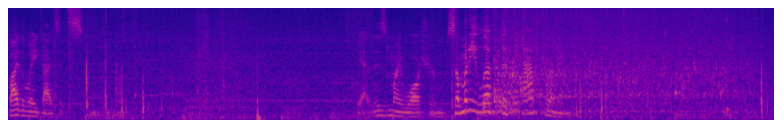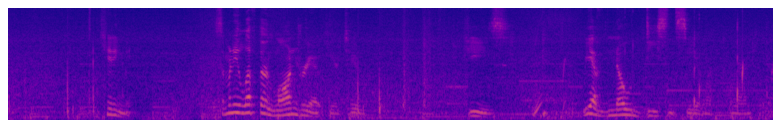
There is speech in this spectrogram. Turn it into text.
By the way, guys, it's spooky month. Yeah, this is my washroom. Somebody left the tap running. kidding me. Somebody left their laundry out here, too. Jeez. We have no decency around here.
